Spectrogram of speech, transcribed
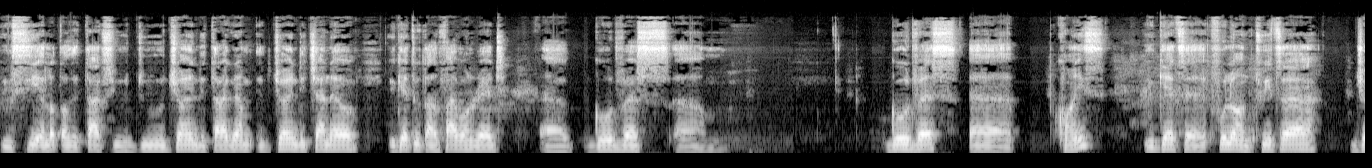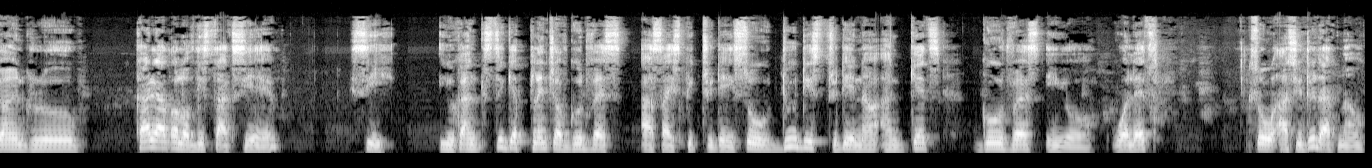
you see a lot of the tasks you do. Join the telegram join the channel. You get 2500 uh, goldverse um, Goldverse uh, coins. You get a follow on Twitter, join group, carry out all of these tasks here. See, you can still get plenty of Goldverse as I speak today. So do this today now and get Goldverse in your wallet. So as you do that now,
